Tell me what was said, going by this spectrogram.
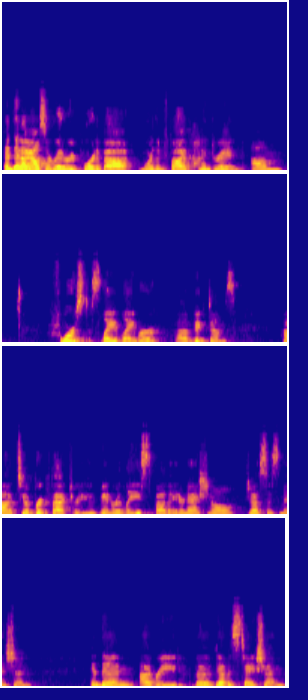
And then I also read a report about more than 500 um, forced slave labor uh, victims uh, to a brick factory who've been released by the International Justice Mission. And then I read the devastation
